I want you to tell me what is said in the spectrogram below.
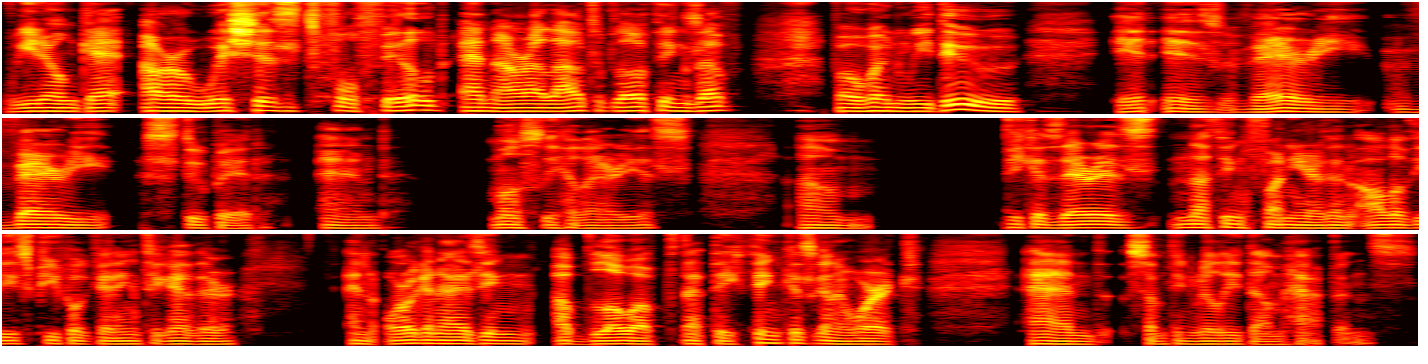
we don't get our wishes fulfilled and are allowed to blow things up. But when we do, it is very, very stupid and mostly hilarious. Um, because there is nothing funnier than all of these people getting together and organizing a blow up that they think is going to work and something really dumb happens.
